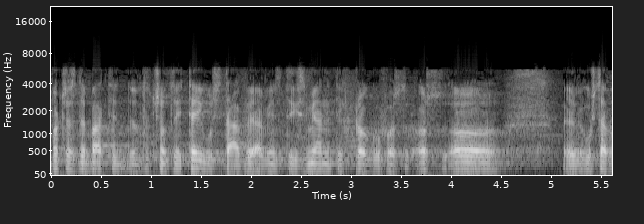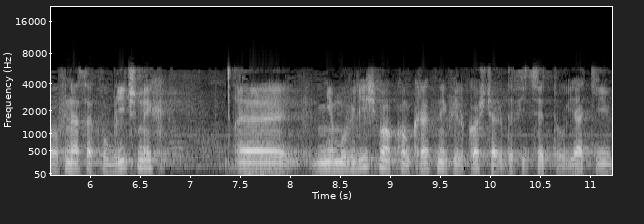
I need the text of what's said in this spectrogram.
podczas debaty dotyczącej tej ustawy, a więc tych zmian tych progów os- o, e, ustawy o finansach publicznych, nie mówiliśmy o konkretnych wielkościach deficytu, jaki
